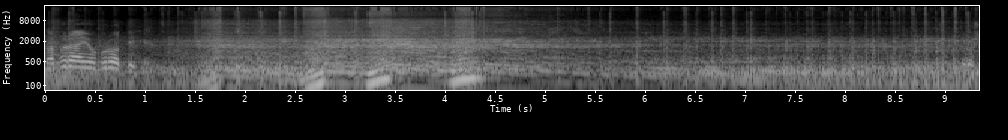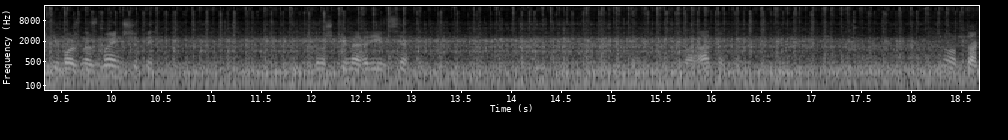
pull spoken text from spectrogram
Набираю обороти. Трошки можна зменшити, трошки нагрівся. Багато. Ну от так.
